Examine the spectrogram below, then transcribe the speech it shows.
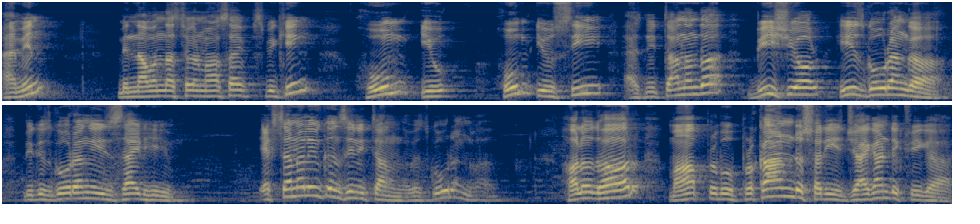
I mean, Vrindavan Das Mahasaya speaking, whom you whom you see as Nityananda, be sure he is Gauranga, because Gauranga is inside him. Externally you can see Nityananda, but Gauranga. Haladhar Mahaprabhu, Prakanda Sari, gigantic figure,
